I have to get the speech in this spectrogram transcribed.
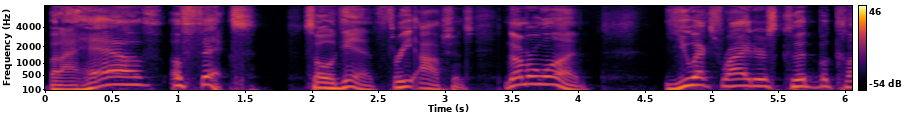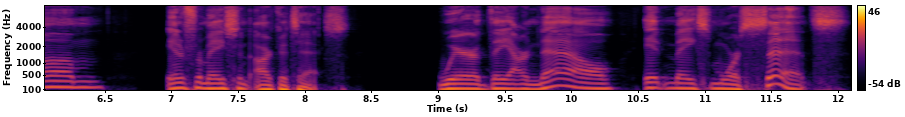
but I have a fix. So again, three options. Number one, UX writers could become information architects, where they are now, it makes more sense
